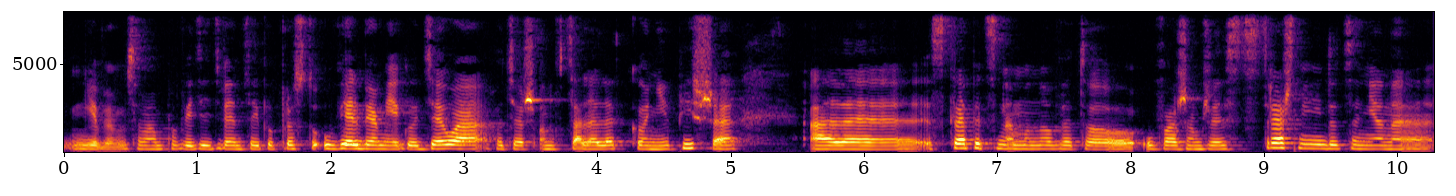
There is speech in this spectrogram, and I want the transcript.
nie wiem, co mam powiedzieć więcej. Po prostu uwielbiam jego dzieła, chociaż on wcale lekko nie pisze, ale sklepy cynamonowe to uważam, że jest strasznie niedoceniana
